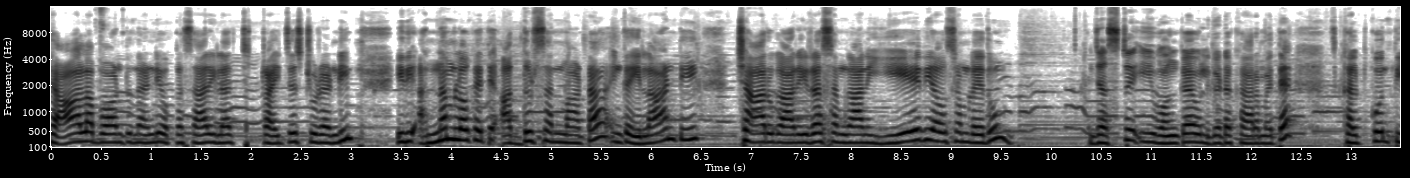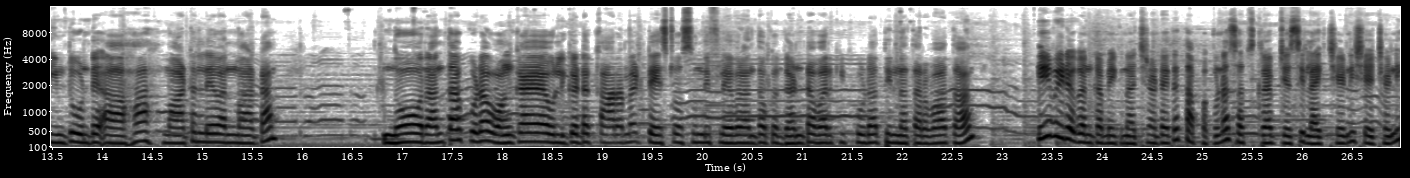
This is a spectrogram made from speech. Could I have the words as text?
చాలా బాగుంటుందండి. ఒక్కసారి ఇలా ట్రై చేసి చూడండి. ఇది అన్నంలోకి అయితే అద్దుర్స్ అనమాట ఇంకా ఇలాంటి చారు కానీ రసం కానీ ఏది అవసరం లేదు. జస్ట్ ఈ వంకాయ ఉల్లిగడ్డ కారం అయితే కలుపుకొని తింటూ ఉంటే ఆహా మాటలు లేవన్నమాట. నోరంతా కూడా వంకాయ ఉల్లిగడ్డ కారమే టేస్ట్ వస్తుంది. ఫ్లేవర్ అంతా ఒక గంట వరకు కూడా తిన్న తర్వాత ఈ వీడియో కనుక మీకు నచ్చినట్టయితే తప్పకుండా సబ్స్క్రైబ్ చేసి లైక్ చేయండి షేర్ చేయండి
